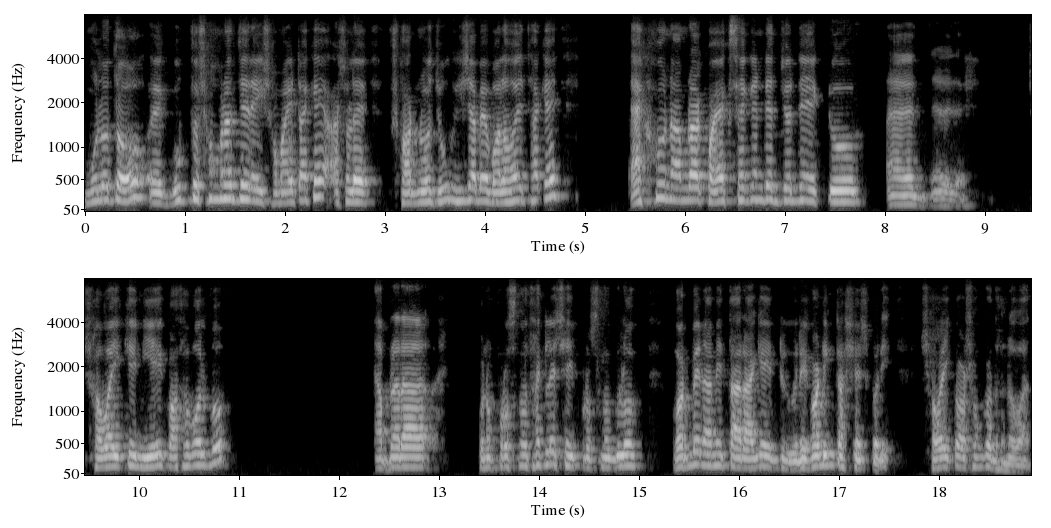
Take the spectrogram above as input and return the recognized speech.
মূলত গুপ্ত সাম্রাজ্যের এই সময়টাকে আসলে স্বর্ণযুগ হিসাবে বলা হয়ে থাকে। এখন আমরা কয়েক সেকেন্ডের জন্য একটু সবাইকে নিয়ে কথা বলব। আপনারা কোনো প্রশ্ন থাকলে সেই প্রশ্নগুলো করবেন। আমি তার আগে একটু রেকর্ডিংটা শেষ করি। সবাইকে অসংখ্য ধন্যবাদ।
